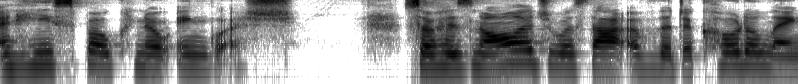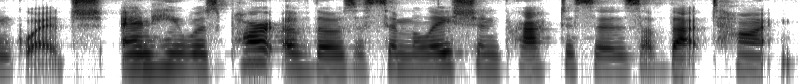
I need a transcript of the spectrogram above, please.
and he spoke no English. So his knowledge was that of the Dakota language, and he was part of those assimilation practices of that time.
